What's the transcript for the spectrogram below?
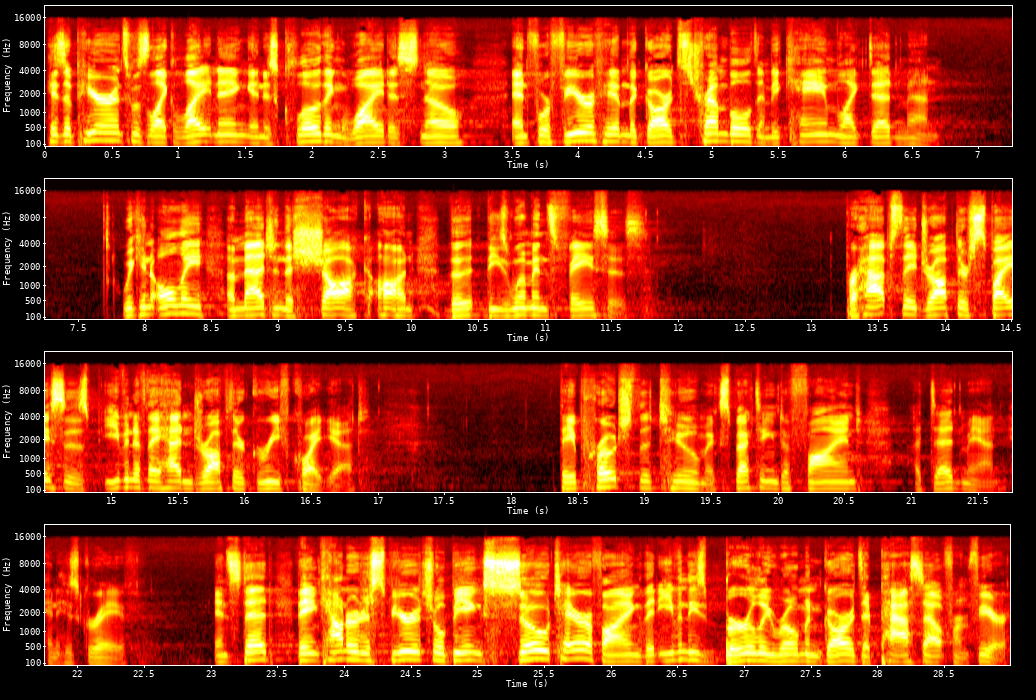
His appearance was like lightning, and his clothing white as snow. And for fear of him, the guards trembled and became like dead men. We can only imagine the shock on the, these women's faces. Perhaps they dropped their spices, even if they hadn't dropped their grief quite yet. They approached the tomb expecting to find a dead man in his grave. Instead, they encountered a spiritual being so terrifying that even these burly Roman guards had passed out from fear.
